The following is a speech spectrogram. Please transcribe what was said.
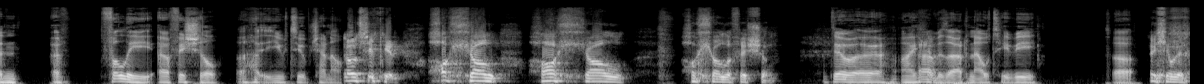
yn fully official YouTube channel. O, sicr, hollol, hollol, hollol official. Dyw, uh, a hefyd ar Now TV. So, eich wir.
